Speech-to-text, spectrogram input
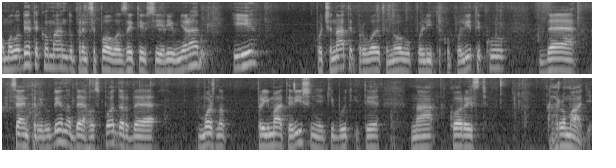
омолодити команду, принципово зайти всі рівні рад і починати проводити нову політику. Політику, де в центрі людина, де господар, де можна приймати рішення, які будуть йти на користь громаді.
